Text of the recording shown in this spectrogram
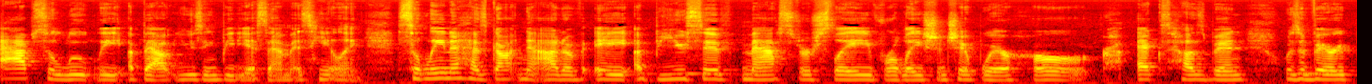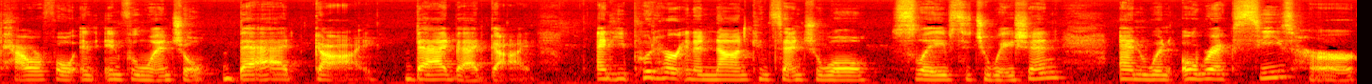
absolutely about using BDSM as healing. Selena has gotten out of a abusive master-slave relationship where her ex-husband was a very powerful and influential bad guy, bad, bad guy. And he put her in a non-consensual slave situation And when Obrecht sees her,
